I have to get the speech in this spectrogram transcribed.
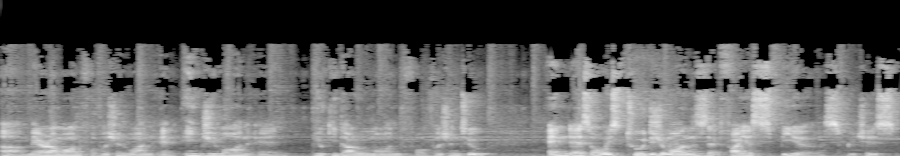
uh, Meramon for version 1 and Angemon and Yukidarumon for version 2. And there's always two Digimons that fire spears, which is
